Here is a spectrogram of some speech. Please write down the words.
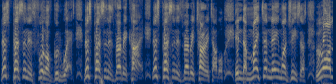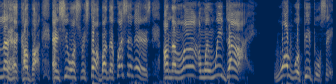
This person is full of good works. This person is very kind. This person is very charitable. In the mighty name of Jesus, Lord, Lord, let her come back. And she was restored. But the question is, on the line, when we die, what will people say?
